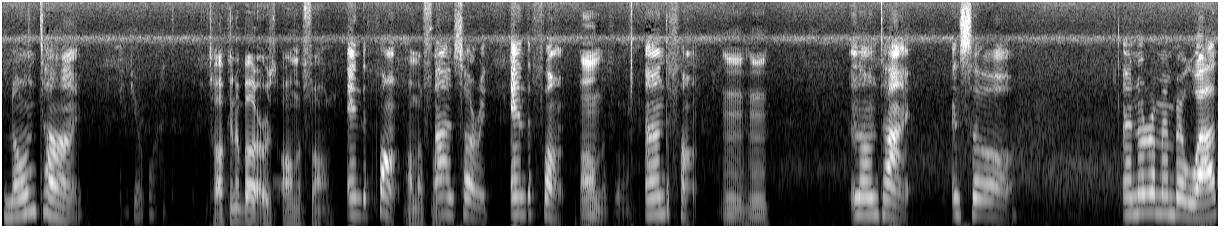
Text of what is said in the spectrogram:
long time. You what? talking about or is on the phone? And the phone. On the phone. I'm sorry. And the phone. on the phone. And the phone. Mm-hmm. long time. And so I don't remember what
